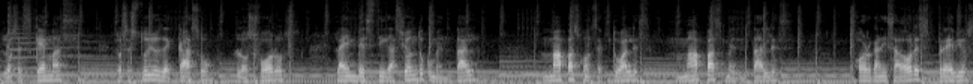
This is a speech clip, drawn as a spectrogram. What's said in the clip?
los esquemas, los estudios de caso, los foros, la investigación documental, mapas conceptuales, mapas mentales, organizadores previos,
